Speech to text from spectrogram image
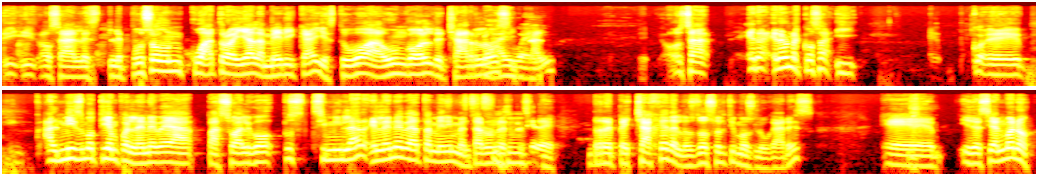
y- y, o sea, les- le puso un 4 ahí al América y estuvo a un gol de Charlos Ay, y tal. O sea, era, era una cosa y eh, al mismo tiempo en la NBA pasó algo pues, similar. En la NBA también inventaron una especie de repechaje de los dos últimos lugares eh, y decían, bueno,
